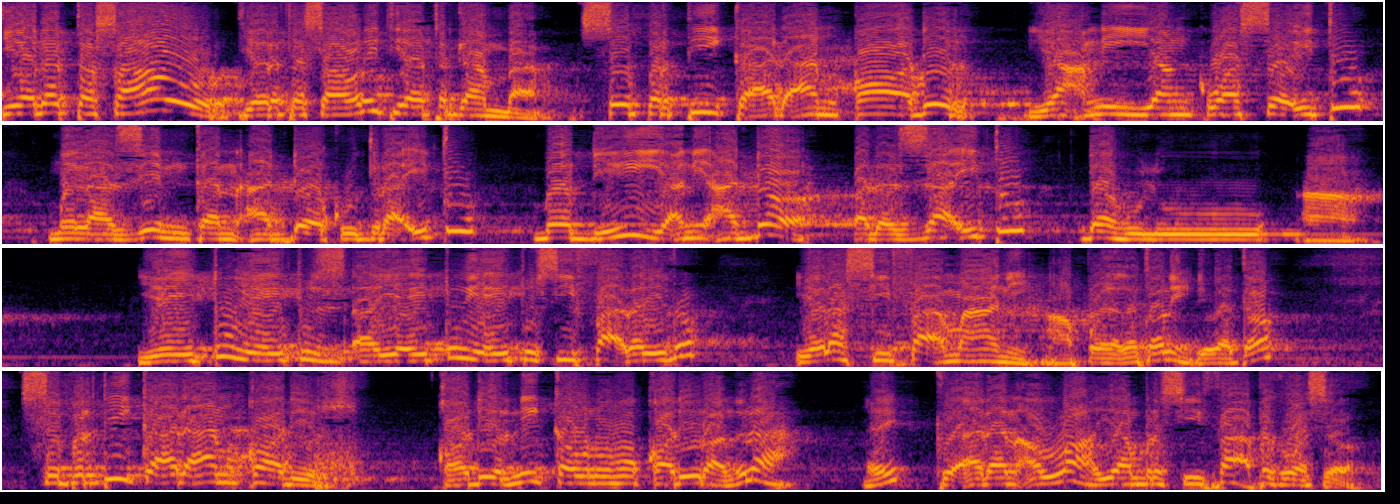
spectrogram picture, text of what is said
tiada tasawur tiada tasawur ni tiada tergambar seperti keadaan qadir yakni yang kuasa itu melazimkan ada kudrat itu berdiri yakni ada pada zat itu dahulu ha. Iaitu iaitu iaitu iaitu sifat tadi tu ialah sifat ma'ani. Ha, apa yang nak kata ni? Dia kata seperti keadaan qadir. Qadir ni kaunuhu qadiran tu lah. Eh? Keadaan Allah yang bersifat berkuasa.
